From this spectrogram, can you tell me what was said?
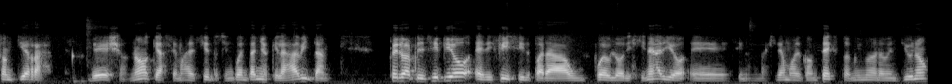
son tierras de ellos, ¿no? que hace más de 150 años que las habitan. pero al principio es difícil para un pueblo originario, eh, si nos imaginamos el contexto de 1991,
